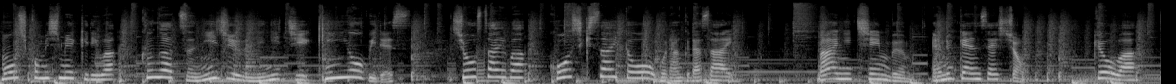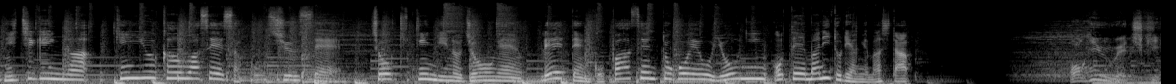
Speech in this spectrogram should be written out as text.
申し込み締め切りは9月22日金曜日です。詳細は公式サイトをご覧ください。毎日新聞 N 検セッション。今日は日銀が金融緩和政策を修正長期金利の上限0.5%超えを容認をテーマに取り上げました。荻上チキ。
